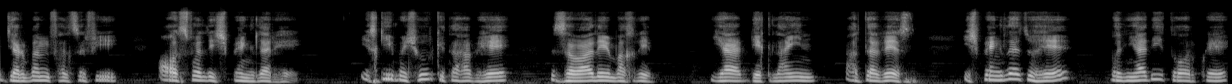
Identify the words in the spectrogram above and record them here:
जर्मन फ़लसफ़ी ऑसफल स्पेंगलर है। इसकी मशहूर किताब है जवाल मगरब या decline of the west. Spengler जो है, बुनियादी तौर पे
